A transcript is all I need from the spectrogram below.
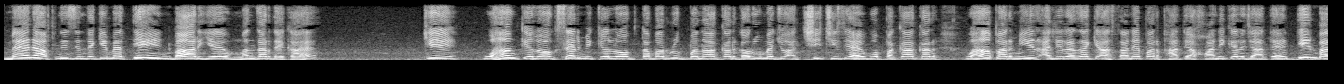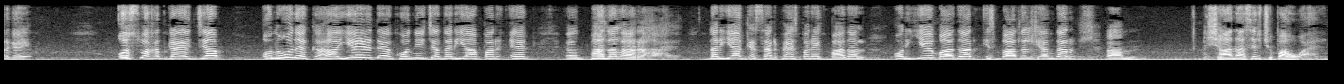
मैंने अपनी ज़िंदगी में तीन बार ये मंज़र देखा है कि वहाँ के लोग सरमिक के लोग तबरुक बनाकर, घरों में जो अच्छी चीज़ें हैं वो पका कर वहाँ पर मीर अली रज़ा के आस्थाने पर फातह खानी के लिए जाते हैं, तीन बार गए। उस वक्त गए जब उन्होंने कहा, ये देखो, नीचे दरिया पर एक बादल आ रहा है। दरिया के सरफेस पर एक बादल और ये बादल, इस बादल के अंदर शाह नासिर छुपा हुआ है।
